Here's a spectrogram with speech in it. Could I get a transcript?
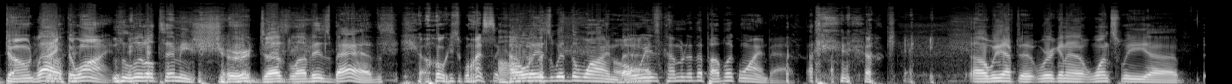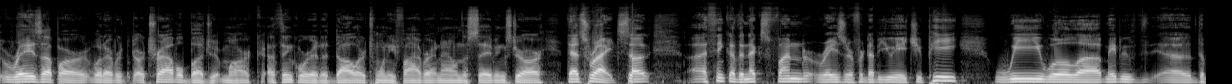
Don't Wow. drink the wine. Little Timmy sure does love his baths. He always wants to come to Always the- with the wine bath. always coming to the public wine bath. okay. Uh, we have to. We're gonna once we uh, raise up our whatever our travel budget, Mark. I think we're at a dollar twenty-five right now in the savings jar. That's right. So I think of the next fundraiser for WHUP, we will uh, maybe uh, the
